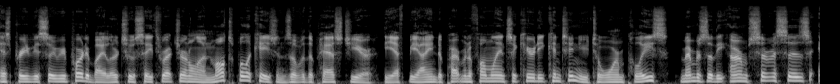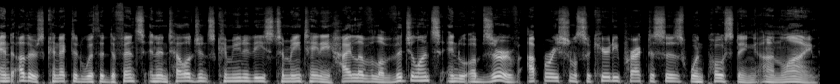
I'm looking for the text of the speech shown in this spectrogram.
As previously reported by USA Threat Journal on multiple occasions over the past year, the FBI and Department of Homeland Security continue to warn police, members of the armed services, and others connected with the defense and intelligence communities to maintain a high level of vigilance and to observe operational security practices when posting online.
